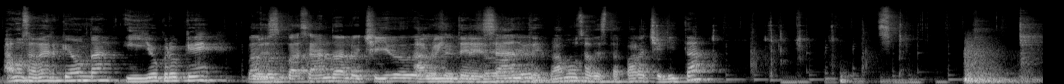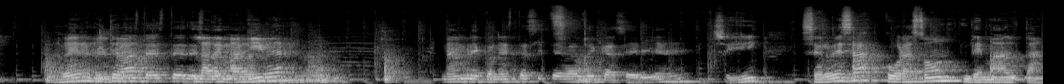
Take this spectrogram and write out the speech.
Vamos a ver qué onda. Y yo creo que. Vamos pues, pasando a lo chido. a lo interesante. Vamos a destapar a Chelita. A ver, ahí te va. Este la de MacGyver. No, hombre, con esta sí te vas de cacería, ¿eh? Sí. Cerveza Corazón de Malta.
